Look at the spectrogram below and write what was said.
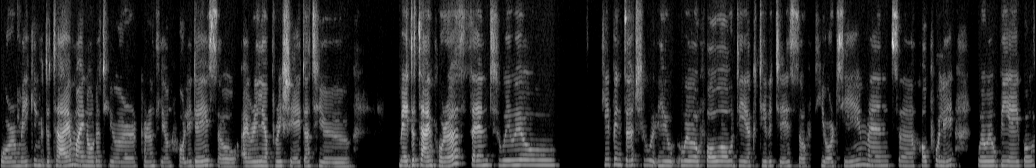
for making the time. I know that you are currently on holiday so i really appreciate that you made the time for us and we will keep in touch you. We will follow the activities of your team and uh, hopefully we will be able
